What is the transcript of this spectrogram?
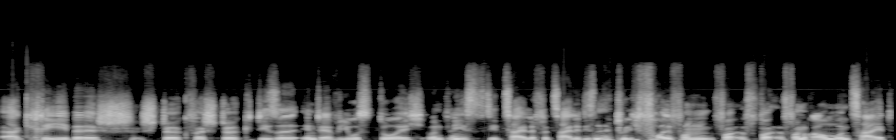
akribisch Stück für Stück diese Interviews durch und liest sie Zeile für Zeile. Die sind natürlich voll von, von, von Raum und Zeit.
